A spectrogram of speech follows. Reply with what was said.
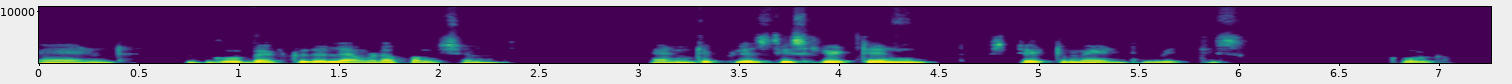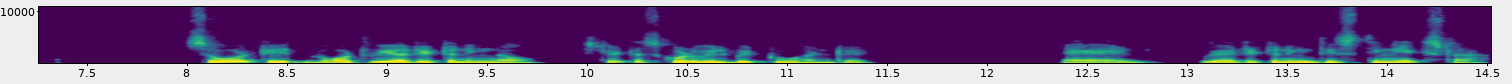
and go back to the lambda function and replace this return statement with this code. So what what we are returning now status code will be 200 and we are returning this thing extra.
